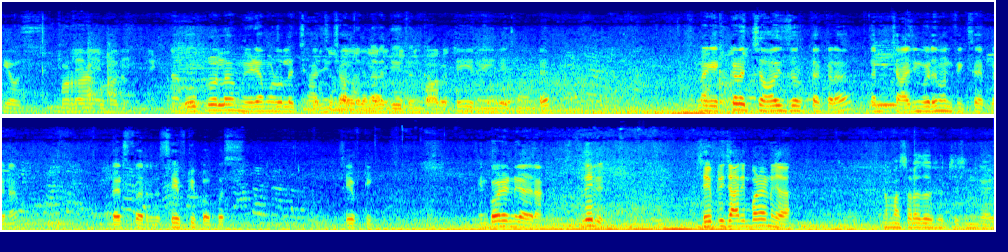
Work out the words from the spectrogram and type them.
caves. గోప్రోలో మీడియం మోడ్లో ఛార్జింగ్ చాలా తొందరగా దిగుతుంది కాబట్టి నేను ఏం చేసాను అంటే నాకు ఎక్కడ చాయిస్ దొరికితే అక్కడ దానికి ఛార్జింగ్ పెడదామని ఫిక్స్ అయిపోయినా. That's for safety purpose safety important కదరా? సేఫ్టీ చాలా ఇంపార్టెంట్ కదా? నా మసాలా దోశ వచ్చేసింది గాయ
